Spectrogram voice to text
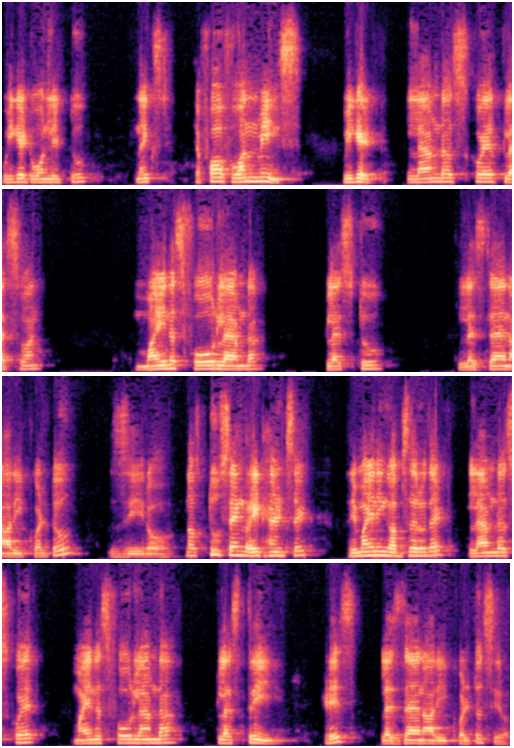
we get only 2 next f of 1 means we get lambda square plus 1 minus 4 lambda plus 2 less than or equal to 0. Now to send right hand side, remaining observe that lambda square minus 4 lambda plus 3, it is less than or equal to 0.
